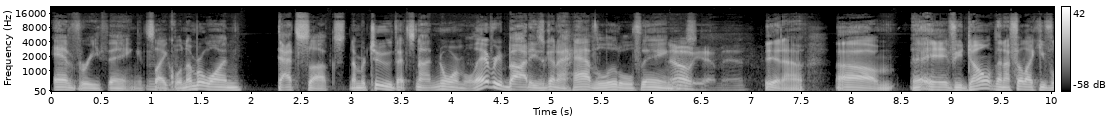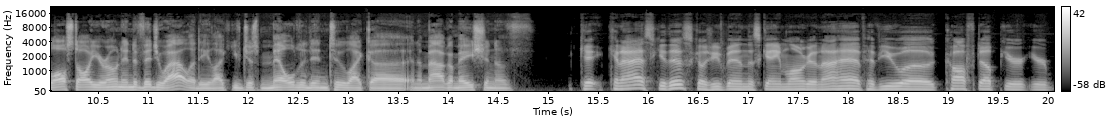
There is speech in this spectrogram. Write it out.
everything. It's like, well, number one, that sucks. Number two, that's not normal. Everybody's gonna have little things. Oh yeah, man. you know um, if you don't then i feel like you've lost all your own individuality like you've just melded into like a, an amalgamation of Can, can I ask you this? Because you've been in this game longer than I have. Have you uh, coughed up your your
